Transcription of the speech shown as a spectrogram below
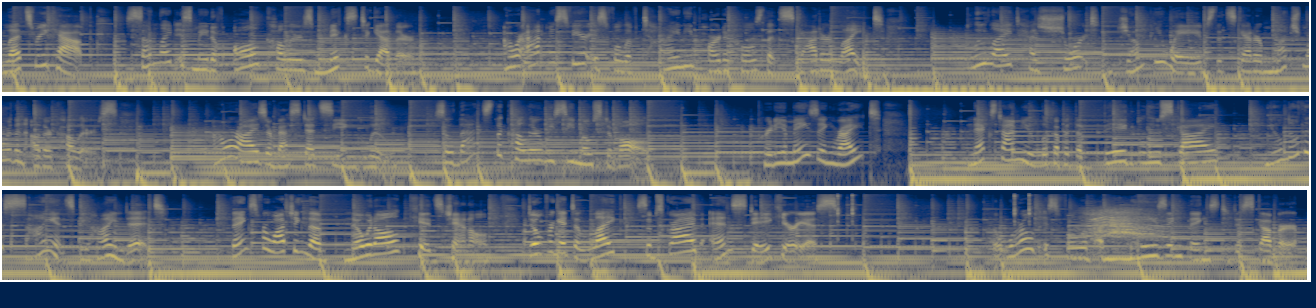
Let's recap. Sunlight is made of all colors mixed together. Our atmosphere is full of tiny particles that scatter light. Blue light has short, jumpy waves that scatter much more than other colors. Our eyes are best at seeing blue, so that's the color we see most of all. Pretty amazing, right? Next time you look up at the big blue sky, you'll know the science behind it. Thanks for watching the Know It All Kids channel. Don't forget to like, subscribe, and stay curious. The world is full of amazing things to discover.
